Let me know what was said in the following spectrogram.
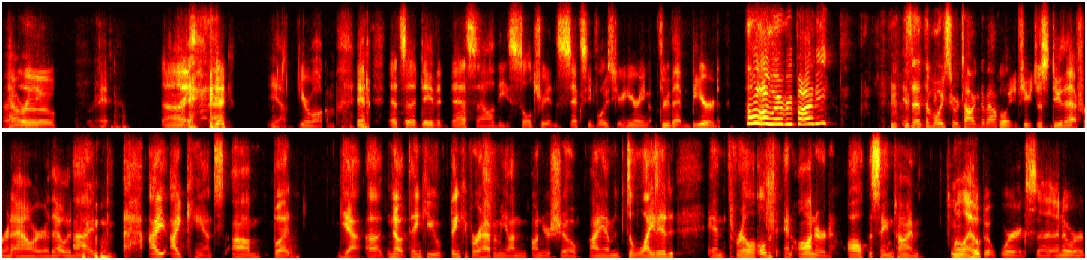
How are you? Hello. Right. Uh, yeah, you're welcome. And that's uh, David Dassow, the sultry and sexy voice you're hearing through that beard. Hello, everybody. is that the voice you were talking about? Boy, if you could just do that for an hour, that would. I, I, I can't. Um, but yeah. Uh, no, thank you, thank you for having me on on your show. I am delighted and thrilled and honored all at the same time. well, I hope it works. Uh, I know we're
